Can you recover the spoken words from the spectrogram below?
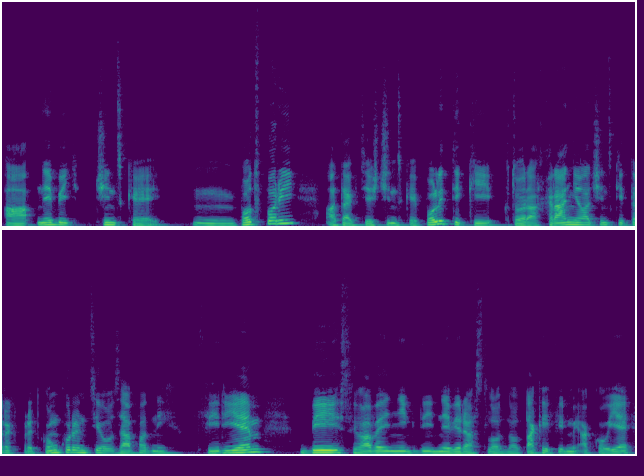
a nebyť čínskej mm, podpory a taktiež čínskej politiky, ktorá chránila čínsky trh pred konkurenciou západných firiem, by si Huawei nikdy nevyrastlo do takej firmy, ako je.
